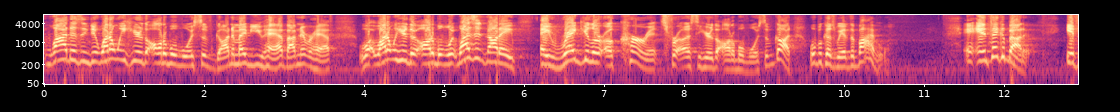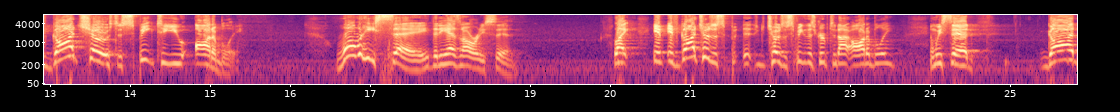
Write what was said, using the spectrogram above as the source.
why doesn't he do? Why don't we hear the audible voice of God? And maybe you have. I've never have. Why, why don't we hear the audible voice? Why is it not a, a regular occurrence for us to hear the audible voice of God? Well, because we have the Bible. And, and think about it. If God chose to speak to you audibly, what would he say that he hasn't already said? Like, if, if God chose to, sp- chose to speak to this group tonight audibly, and we said, God,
